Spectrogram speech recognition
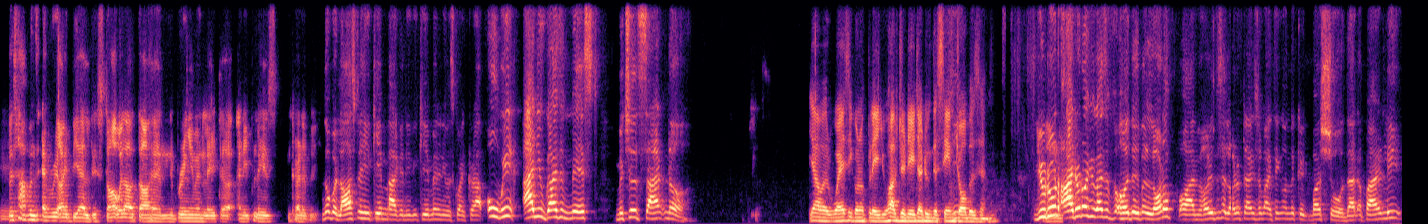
This happens every IPL. They start without Tahir and they bring him in later, and he plays incredibly. no, but last year he came back and he came in and he was quite crap. Oh wait, and you guys have missed Mitchell Santner. Yeah, but where's he gonna play? You have Jadeja doing the same He- job as him. You don't. I don't know if you guys have heard this, but a lot of I've heard this a lot of times from I think on the Cricbuzz show that apparently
